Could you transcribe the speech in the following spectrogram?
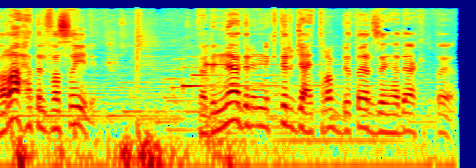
فراحت الفصيلة. فبالنادر إنك ترجع تربي طير زي هداك الطير.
